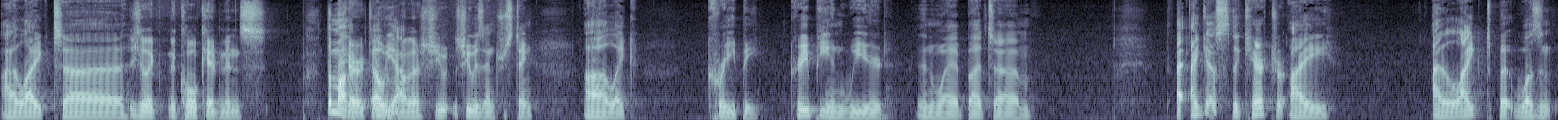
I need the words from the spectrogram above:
I liked uh, Did you like Nicole Kidman's? the mother. Character, oh the yeah, mother. she she was interesting. Uh, like creepy, creepy and weird in a way. But um, I, I guess the character I I liked but wasn't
